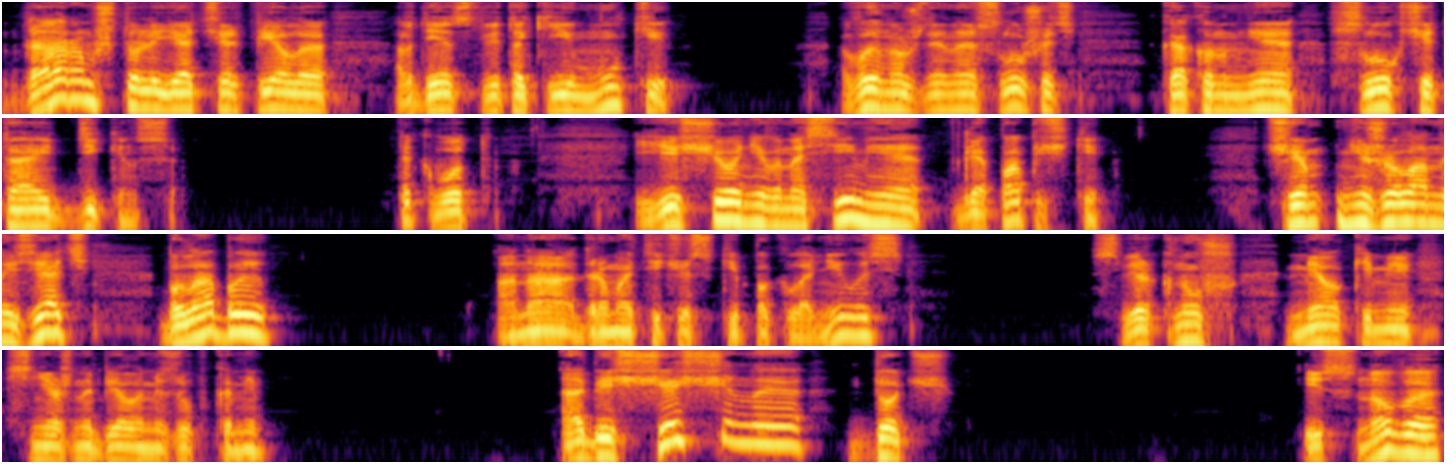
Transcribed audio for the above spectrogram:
Даром, что ли, я терпела в детстве такие муки, вынужденная слушать, как он мне вслух читает Диккенса. Так вот, еще невыносимее для папочки, чем нежеланный зять, была бы... Она драматически поклонилась, сверкнув мелкими снежно-белыми зубками. Обесчещенная дочь. И снова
